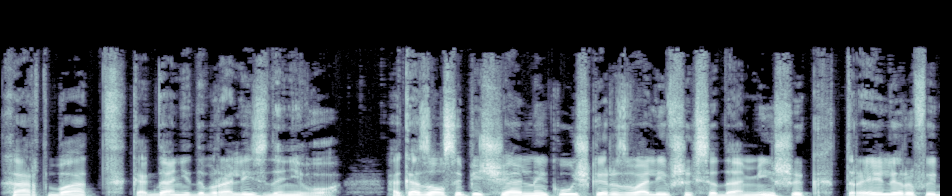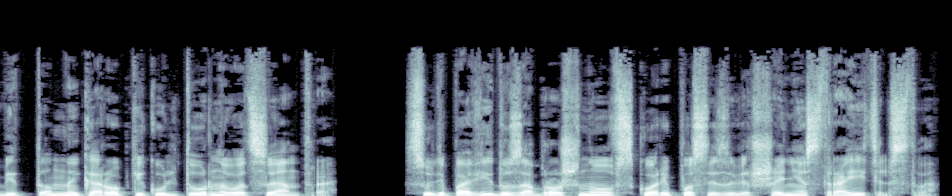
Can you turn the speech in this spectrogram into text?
Харт-Бат, когда они добрались до него, оказался печальной кучкой развалившихся домишек, трейлеров и бетонной коробки культурного центра, судя по виду заброшенного вскоре после завершения строительства.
